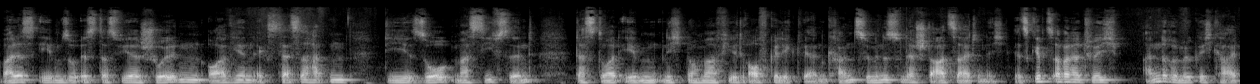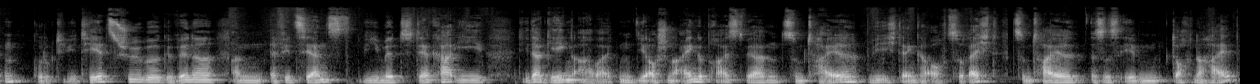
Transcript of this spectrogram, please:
weil es eben so ist, dass wir Schulden, Orgien, Exzesse hatten, die so massiv sind, dass dort eben nicht nochmal viel draufgelegt werden kann, zumindest von der Startseite nicht. Jetzt gibt es aber natürlich andere Möglichkeiten, Produktivitätsschübe, Gewinne an Effizienz, wie mit der KI, die dagegen arbeiten, die auch schon eingepreist werden, zum Teil, wie ich denke, auch zu Recht. Zum Teil ist es eben doch eine Hype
